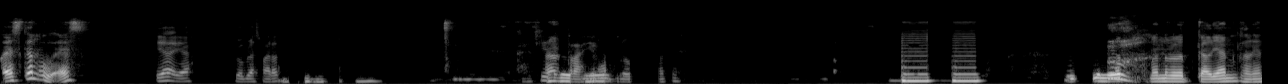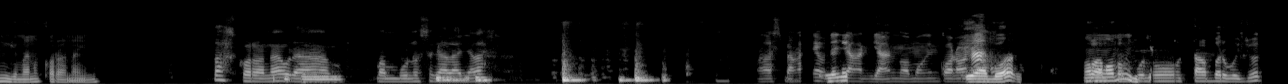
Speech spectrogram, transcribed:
US kan US. Iya ya, 12 Maret. Anjir, Aduh. terakhir 12 Maret. ya. Menurut, menurut kalian kalian gimana corona ini? Wah, corona udah membunuh segalanya lah. Males banget ya udah jangan jangan ngomongin corona. Iya, boleh. Ngomong-ngomong, pembunuh tak berwujud.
